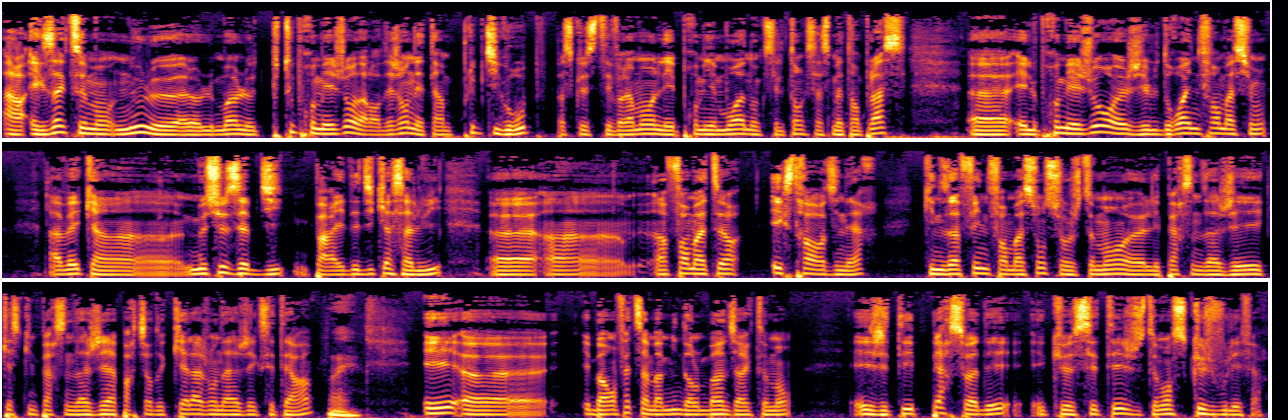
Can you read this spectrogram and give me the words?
Alors exactement, nous le, alors, le- moi le tout premier jour, alors déjà on était un plus petit groupe parce que c'était vraiment les premiers mois donc c'est le temps que ça se mette en place. Euh, et le premier jour euh, j'ai eu le droit à une formation avec un monsieur Zebdi, pareil dédicace à lui, euh, un, un formateur extraordinaire qui nous a fait une formation sur justement euh, les personnes âgées, qu'est-ce qu'une personne âgée, à partir de quel âge on est âgé, etc. Ouais. Et, euh, et ben en fait ça m'a mis dans le bain directement et j'étais persuadé et que c'était justement ce que je voulais faire.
